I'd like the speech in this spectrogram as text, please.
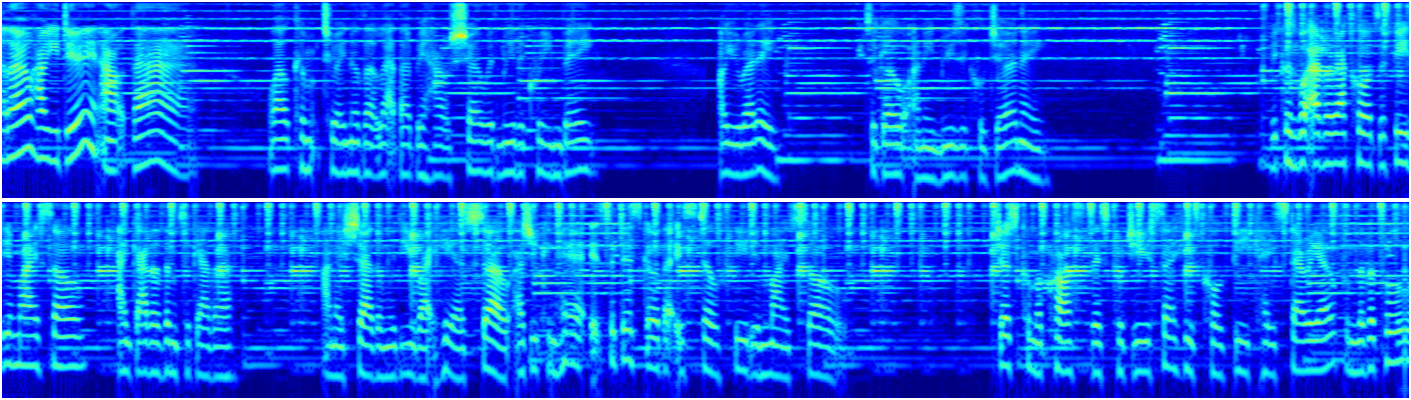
Hello, how you doing out there? Welcome to another Let There Be House show with me, the Queen B. Are you ready to go on a musical journey? Because whatever records are feeding my soul, I gather them together and I share them with you right here. So, as you can hear, it's the disco that is still feeding my soul. Just come across this producer, he's called DK Stereo from Liverpool.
